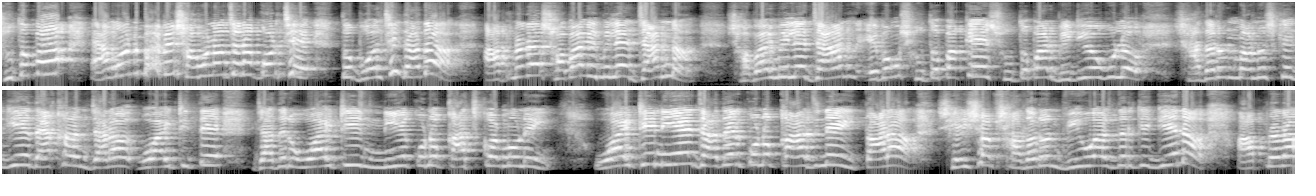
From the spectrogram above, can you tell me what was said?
সুতোপা এমনভাবে সমালোচনা করছে, তো বলছি, দাদা, আপনারা সবাই মিলে যান না। সবাই মিলে যান এবং সুতোপাকে, সুতোপার ভিডিওগুলো সাধারণ মানুষকে গিয়ে দেখান। যারা ওআইটিতে যাদের ওআইটি নিয়ে কোনো কাজকর্ম নেই ওআইটি নিয়ে যাদের কোনো কাজ নেই, তারা সেই সব সাধারণ ভিউয়ার্সদেরকে গিয়ে না আপনারা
